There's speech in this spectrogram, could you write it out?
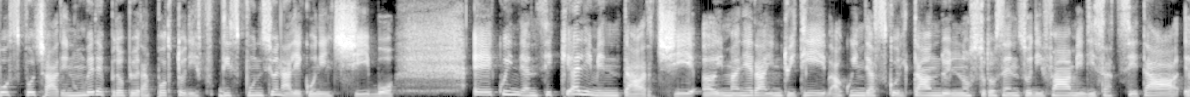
può sfociare in un vero e proprio rapporto dif- disfunzionale con il cibo. E quindi anziché alimentarci uh, in maniera intuitiva, quindi ascoltando il nostro senso di fame, di sazietà, uh,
